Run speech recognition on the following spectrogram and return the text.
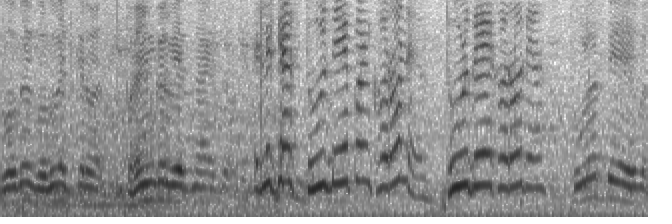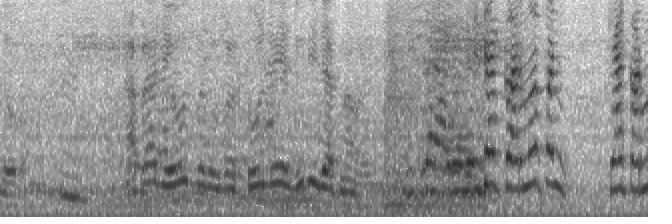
ભોગવે ભોગવે જ કરવા ભયંકર વેદના એટલે ત્યાં સ્થૂળ દેહ પણ ખરો ને? સ્થૂળ દેહ ખરો ત્યાં? સ્થૂળ જ દેહ બધો. આપણા જેવું જ બધું પણ સ્થૂળ દેહ જુદી જાતના હોય. ત્યાં કર્મ પણ ત્યાં કર્મ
